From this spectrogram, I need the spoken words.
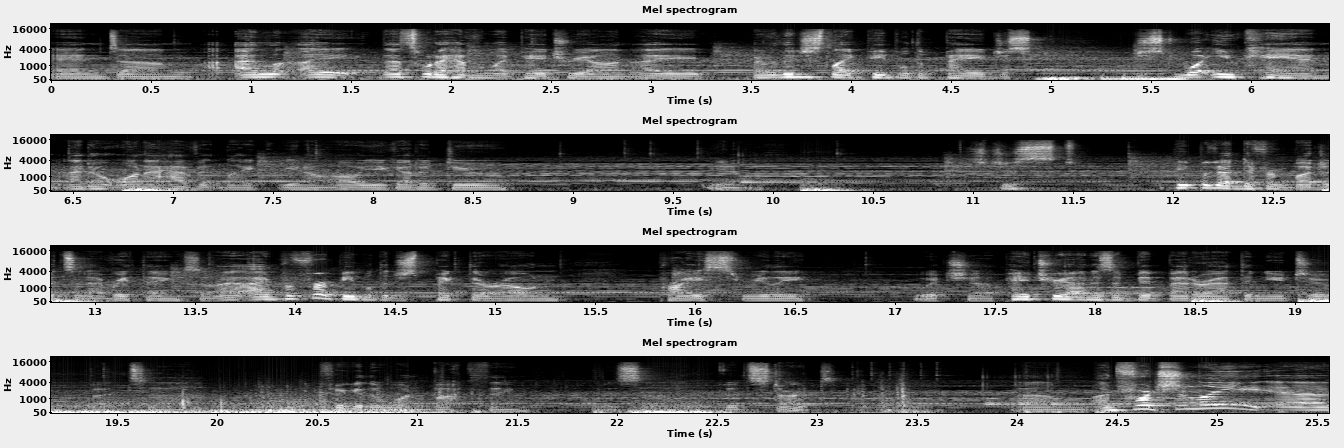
And um, I, I that's what I have on my Patreon. I I really just like people to pay just just what you can. I don't want to have it like you know, oh, you got to do, you know, it's just people got different budgets and everything. So I, I prefer people to just pick their own price really, which uh, Patreon is a bit better at than YouTube. But uh, I figure the one buck thing a good start. Um, unfortunately, uh,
